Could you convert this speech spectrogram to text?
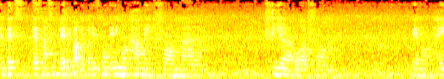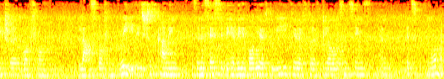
and that's there's nothing bad about it, but it's not anymore coming from uh, fear or from you know hatred or from lust or from greed. It's just coming. It's a necessity. Having a body, you have to eat, you have to have clothes and things, and it's normal.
